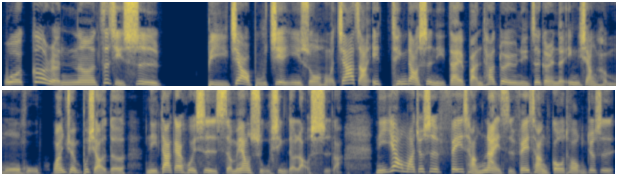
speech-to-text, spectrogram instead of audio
我个人呢，自己是。比较不建议说，哈，家长一听到是你代班，他对于你这个人的印象很模糊，完全不晓得你大概会是什么样属性的老师啦。你要么就是非常 nice，非常沟通，就是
